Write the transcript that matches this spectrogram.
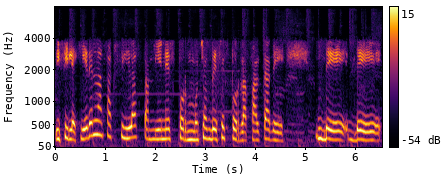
y si le quieren las axilas también es por muchas veces por la falta de de, de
